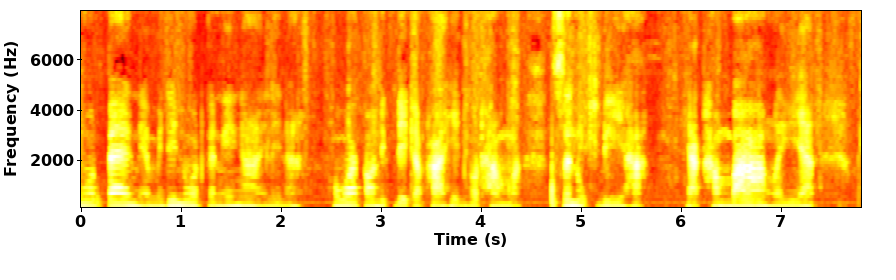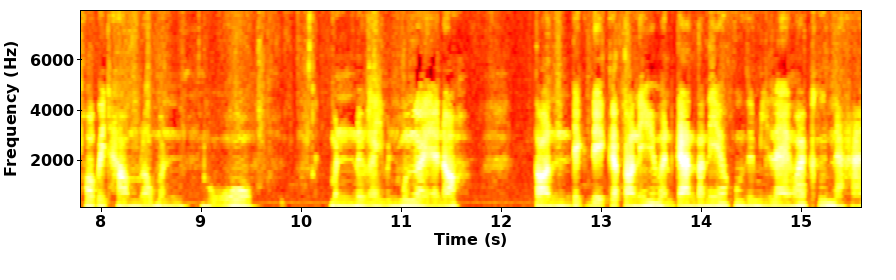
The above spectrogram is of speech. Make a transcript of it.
นวดแป้งเนี่ยไม่ได้นวดกันง่าย ๆ เลยนะ เพราะว่าตอนเด็กๆอะพาเห็นเขาทำอะสนุกดีค่ะ อยากทำบ้างอะไรเงี้ย พอไปทำแล้วมันโห มันเหนื่อยมันเมื่อยอะเนาะ ตอนเด็กๆกับตอนนี้ไม่เหมือนกัน ตอนนี้คงจะมีแรงมากขึ้นนะคะ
